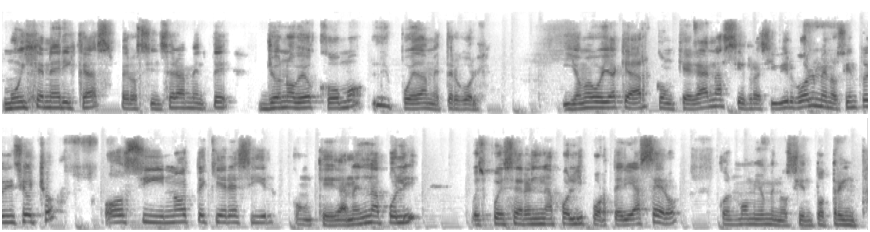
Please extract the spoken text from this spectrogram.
muy genéricas, pero sinceramente yo no veo cómo le pueda meter gol. Y yo me voy a quedar con que gana sin recibir gol menos 118, o si no te quieres ir con que gana el Napoli, pues puede ser el Napoli portería cero con momio menos 130.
